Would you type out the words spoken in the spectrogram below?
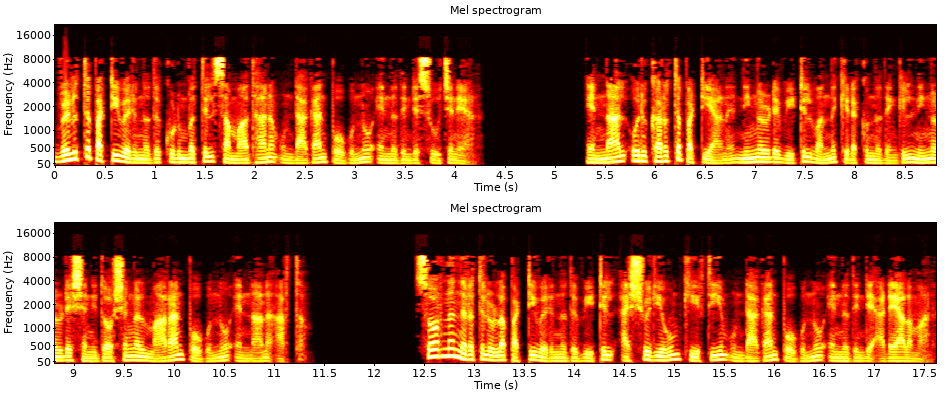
വെളുത്ത പട്ടി വരുന്നത് കുടുംബത്തിൽ സമാധാനം ഉണ്ടാകാൻ പോകുന്നു എന്നതിന്റെ സൂചനയാണ്. എന്നാൽ ഒരു കറുത്ത പട്ടിയാണ് നിങ്ങളുടെ വീട്ടിൽ വന്ന് കിടക്കുന്നതെങ്കിൽ നിങ്ങളുടെ ശനിദോഷങ്ങൾ മാറാൻ പോകുന്നു എന്നാണ് അർത്ഥം. സ്വർണ നിറത്തിലുള്ള പട്ടി വരുന്നത് വീട്ടിൽ ഐശ്വര്യവും കീർത്തിയും ഉണ്ടാകാൻ പോകുന്നു എന്നതിന്റെ അടയാളമാണ്.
